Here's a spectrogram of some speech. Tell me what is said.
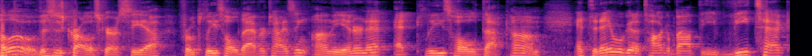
Hello, this is Carlos Garcia from Please Hold Advertising on the internet at pleasehold.com. And today we're going to talk about the VTech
